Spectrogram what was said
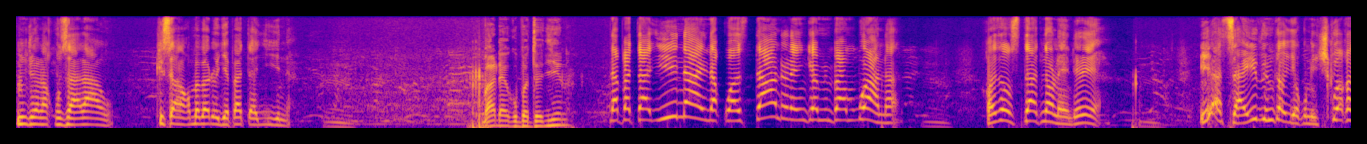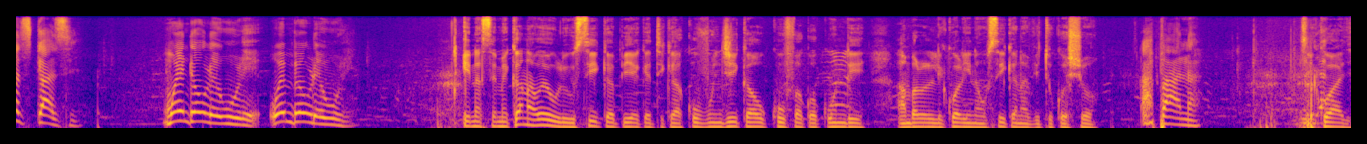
Mtu anakudharau. Kisa anakwambia bado hujapata jina. mm. Baada ya kupata jina Napata jina inakuwa stando naingia mimba mbwana. Kwa hiyo ustadi na unaendelea. Ila sasa hivi mtu akija kunichukua kazi kazi. Mwendo ule ule, wembe ule ule. inasemekana wewe ulihusika pia katika kuvunjika au kufa kwa kundi ambalo lilikuwa linahusika na vituko show. Hapana. Ilikuwaje?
